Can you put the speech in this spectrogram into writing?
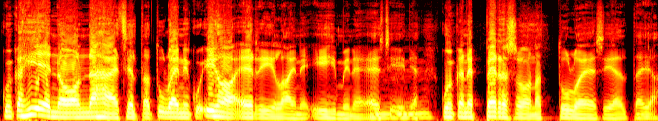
kuinka hienoa on nähdä, että sieltä tulee niin kuin ihan erilainen ihminen esiin, hmm. ja kuinka ne persoonat tulee sieltä, ja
